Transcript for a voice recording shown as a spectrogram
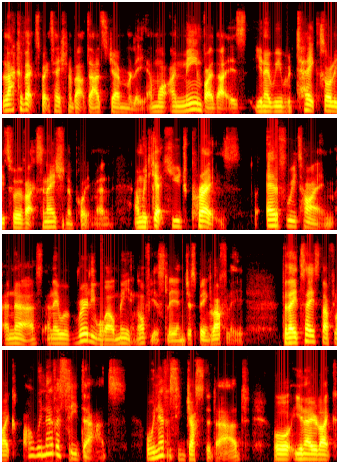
lack of expectation about dads generally. And what I mean by that is, you know, we would take Solly to a vaccination appointment and we'd get huge praise every time a nurse, and they were really well meaning, obviously, and just being lovely, but they'd say stuff like, "Oh, we never see dads," or "We never see just a dad," or you know, like,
